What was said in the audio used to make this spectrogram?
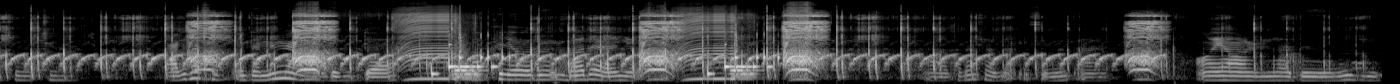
İçin, için. Arkadaşlar ödeme nerede burada? Bakıyorum paraya. Arkadaşlar ben senin ayarladığınız gibi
